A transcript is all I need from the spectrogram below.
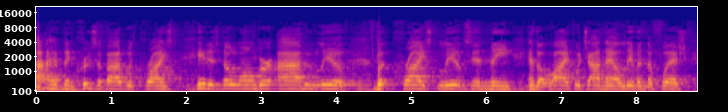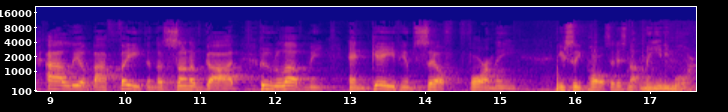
I have been crucified with Christ. It is no longer I who live, but Christ lives in me. And the life which I now live in the flesh, I live by faith in the Son of God who loved me and gave himself for me. You see, Paul said, It's not me anymore.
